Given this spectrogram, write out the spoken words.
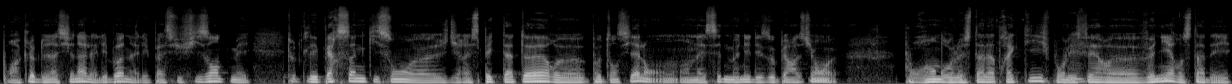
Pour un club de national, elle est bonne, elle n'est pas suffisante, mais toutes les personnes qui sont, euh, je dirais, spectateurs potentiels, on, on, essaie de mener des opérations pour rendre le stade attractif, pour les mm. faire euh, venir au stade. Et,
